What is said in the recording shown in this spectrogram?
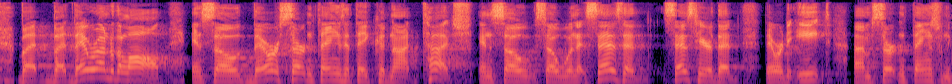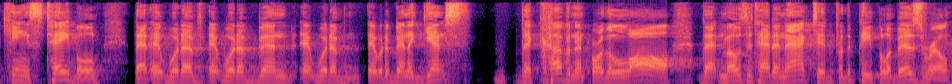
but, but they were under the law. And so there were certain things that they could not touch. And so, so when it says that, says here that they were to eat um, certain things from the king's table, that it would have, it would have been, it would have, it would have been against the covenant or the law that Moses had enacted for the people of Israel.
